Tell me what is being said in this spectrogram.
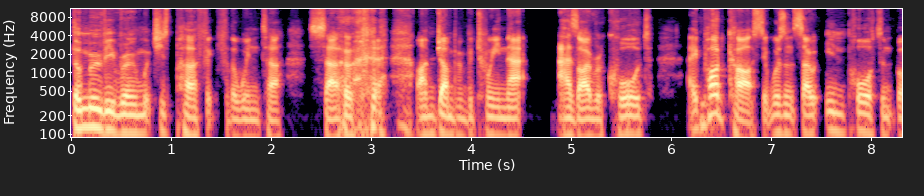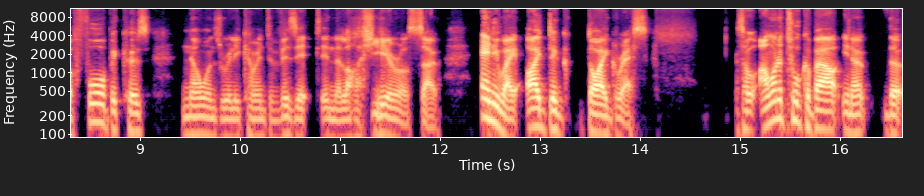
the movie room, which is perfect for the winter. So I'm jumping between that as I record a podcast. It wasn't so important before because no one's really coming to visit in the last year or so. Anyway, I dig- digress. So I want to talk about you know the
